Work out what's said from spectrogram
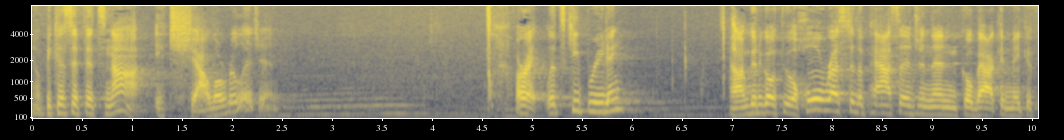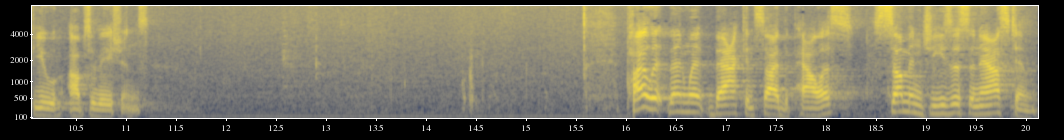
You know, because if it's not, it's shallow religion. All right, let's keep reading. I'm going to go through the whole rest of the passage and then go back and make a few observations. Pilate then went back inside the palace, summoned Jesus, and asked him,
